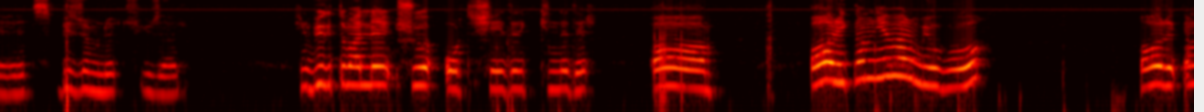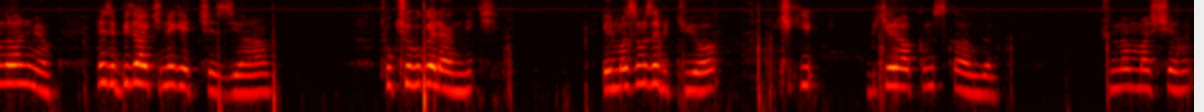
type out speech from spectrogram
Evet. Bir zümrüt. Güzel. Şimdi büyük ihtimalle şu orta şeydekindedir. Aa. Aa reklam niye vermiyor bu? Aa reklam da vermiyor. Neyse bir dahakine geçeceğiz ya. Çok çabuk elendik. Elmasımız da bitiyor. İki, bir kere hakkımız kaldı. Şundan başlayalım.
